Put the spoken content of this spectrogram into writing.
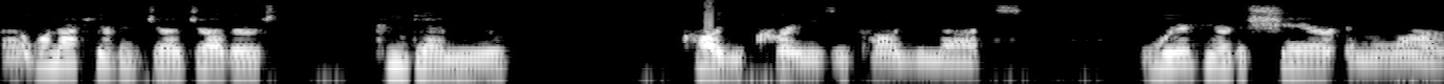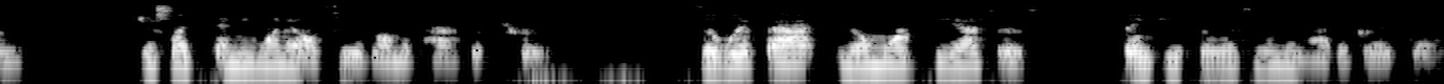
Uh, we're not here to judge others, condemn you, call you crazy, call you nuts. We're here to share and learn, just like anyone else who is on the path of truth. So with that, no more PSs. Thank you for listening and have a great day.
